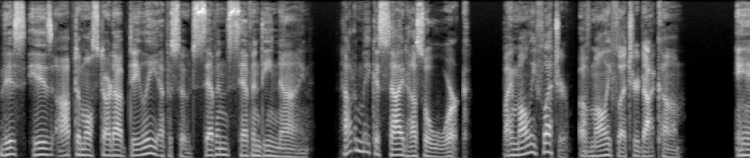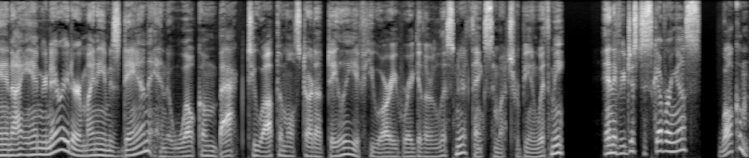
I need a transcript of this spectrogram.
This is Optimal Startup Daily, episode 779 How to Make a Side Hustle Work by Molly Fletcher of mollyfletcher.com. And I am your narrator. My name is Dan, and welcome back to Optimal Startup Daily. If you are a regular listener, thanks so much for being with me. And if you're just discovering us, welcome.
